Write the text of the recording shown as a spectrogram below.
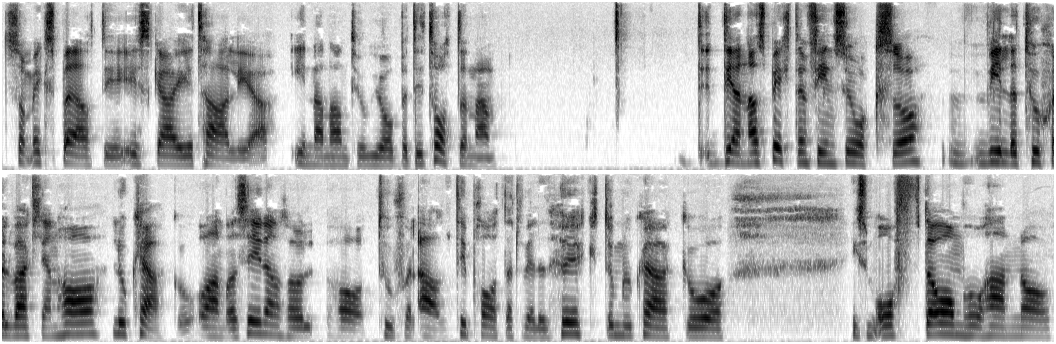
som expert i, i Sky Italia innan han tog jobbet i Tottenham den aspekten finns ju också. Ville Tuchel verkligen ha Lukaku? Å andra sidan så har Tuchel alltid pratat väldigt högt om Lukaku och liksom ofta om hur han har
